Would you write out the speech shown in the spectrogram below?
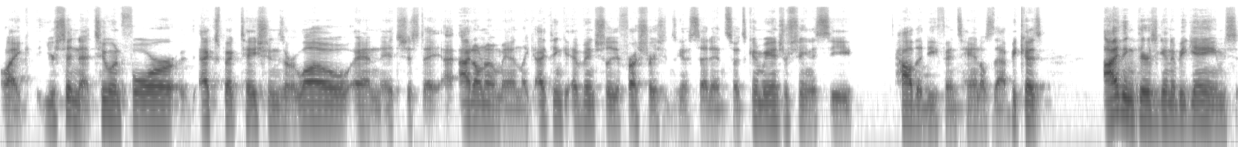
like you're sitting at two and four, expectations are low, and it's just I, I don't know, man. Like I think eventually the frustration is going to set in. So it's going to be interesting to see how the defense handles that because I think there's going to be games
